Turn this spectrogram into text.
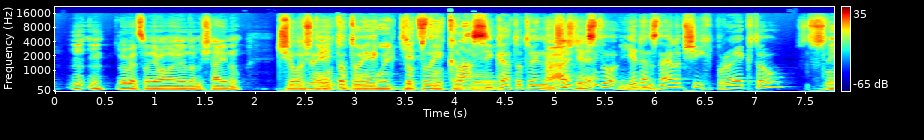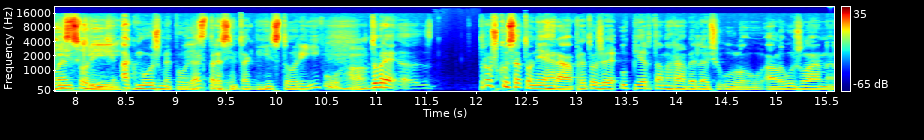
Vôbec som nemal ani jednom šajnu. Čože, toto, je, detstvo, toto je klasika, to bol... toto je naše Vážne? detstvo. Mm. Jeden z najlepších projektov slovenských, ak môžeme povedať, presne tak v histórii. Uha. Dobre, Trošku sa to nehrá, pretože Upier tam hrá vedľajšiu úlohu, ale už len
